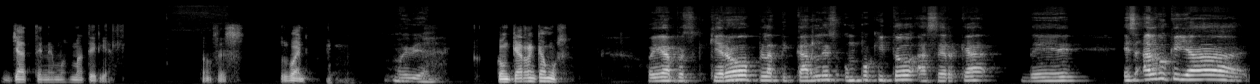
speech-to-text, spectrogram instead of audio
ya tenemos material. Entonces, pues bueno. Muy bien. ¿Con qué arrancamos? Oiga, pues quiero platicarles un poquito acerca de... Es algo que ya,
